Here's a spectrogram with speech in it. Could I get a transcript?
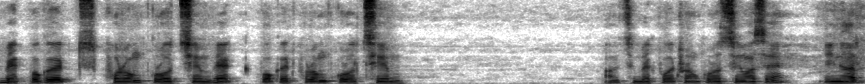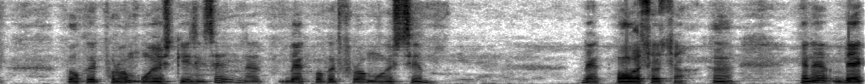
Back pocket from crotch same back pocket from crotch same আচ্ছা back pocket from crotch same আছে। ইনার পকেট ফ্রম ওয়েস্ট, কি শিখছে inner back pocket from waist same back ও আচ্ছা আচ্ছা হ্যাঁ। এখানে back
